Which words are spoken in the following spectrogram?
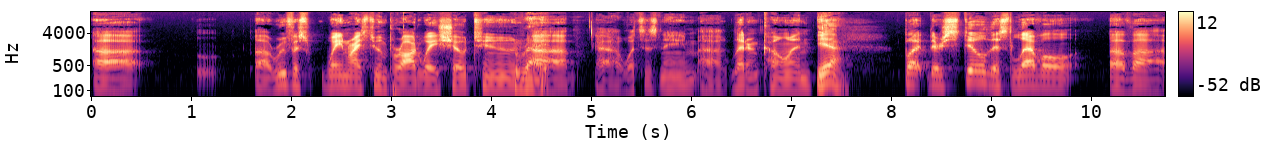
Uh, Rufus Wainwright's doing Broadway show tune. Right. Uh, uh, what's his name? Uh, Leonard Cohen. Yeah. But there's still this level of uh,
